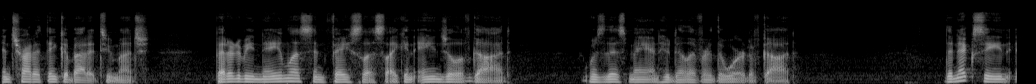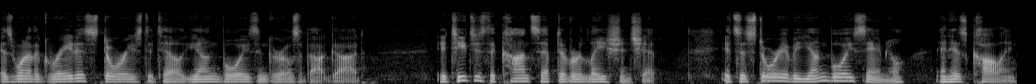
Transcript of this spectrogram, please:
and try to think about it too much. Better to be nameless and faceless like an angel of God was this man who delivered the word of God. The next scene is one of the greatest stories to tell young boys and girls about God. It teaches the concept of relationship. It's a story of a young boy, Samuel, and his calling.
